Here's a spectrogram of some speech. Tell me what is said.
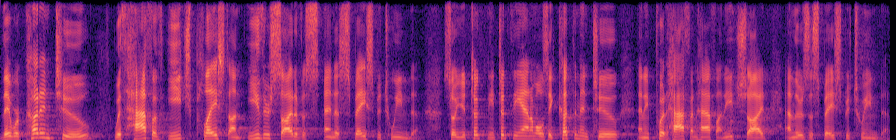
They were cut in two with half of each placed on either side of a, and a space between them. So you took, he took the animals, he cut them in two, and he put half and half on each side, and there's a space between them.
